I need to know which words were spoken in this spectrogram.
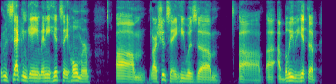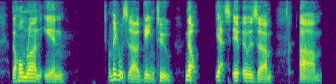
in the second game and he hits a homer. Um, or I should say he was um uh, uh, I believe he hit the the home run in, I think it was uh, game two. No, yes, it, it was. Um, um,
